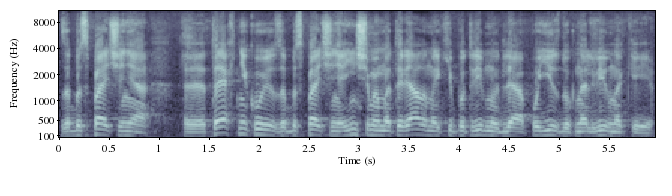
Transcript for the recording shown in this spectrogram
забезпечення е, технікою, забезпечення іншими матеріалами, які потрібні для поїздок на Львів на Київ.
